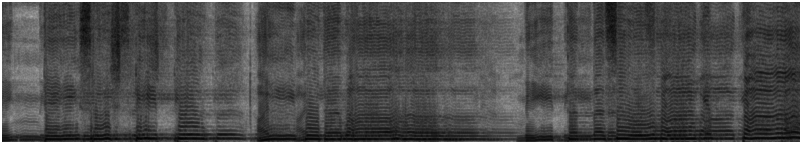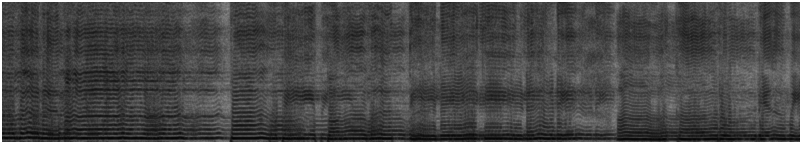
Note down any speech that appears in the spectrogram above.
നിന്റെ സൃഷ്ടിപ്പ് അത്ഭുതമാ. നീ തന്ന സൗഭാഗ്യം പാവനമാ. പാപി പാവത്തിലെ കീടണേ ആ കാരുണ്യമേ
